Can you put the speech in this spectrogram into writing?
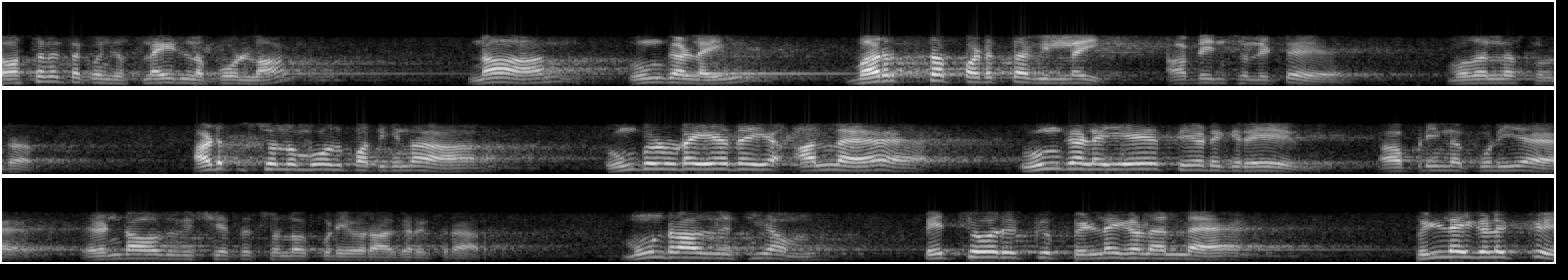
வசனத்தை கொஞ்சம் ஸ்லைடில் போடலாம். நான் உங்களை வருத்தப்படுத்தவில்லை அப்படின்னு சொல்லிட்டு முதல்ல சொல்றார். அடுத்து சொல்லும்போது பார்த்தீங்கன்னா உங்களுடையதை அல்ல உங்களையே தேடுகிறேன் அப்படின்னக்கூடிய இரண்டாவது விஷயத்தை சொல்லக்கூடியவராக இருக்கிறார். மூன்றாவது விஷயம் பெற்றோருக்கு பிள்ளைகள் அல்ல பிள்ளைகளுக்கு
